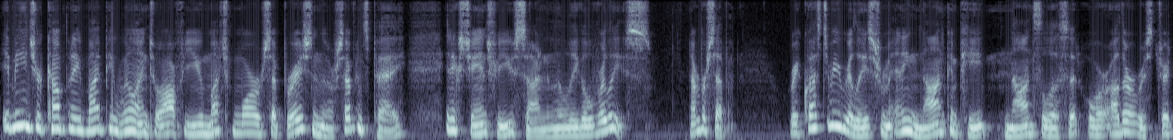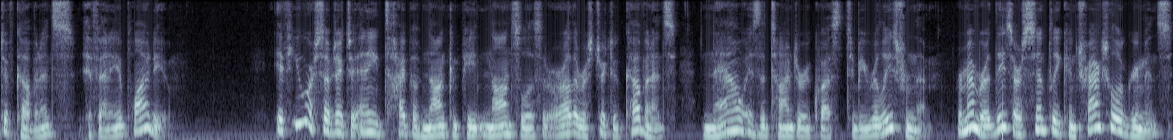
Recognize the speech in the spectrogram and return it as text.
it means your company might be willing to offer you much more separation or severance pay in exchange for you signing the legal release. Number seven, Request to be released from any non compete, non solicit, or other restrictive covenants, if any apply to you. If you are subject to any type of non compete, non solicit, or other restrictive covenants, now is the time to request to be released from them. Remember, these are simply contractual agreements,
